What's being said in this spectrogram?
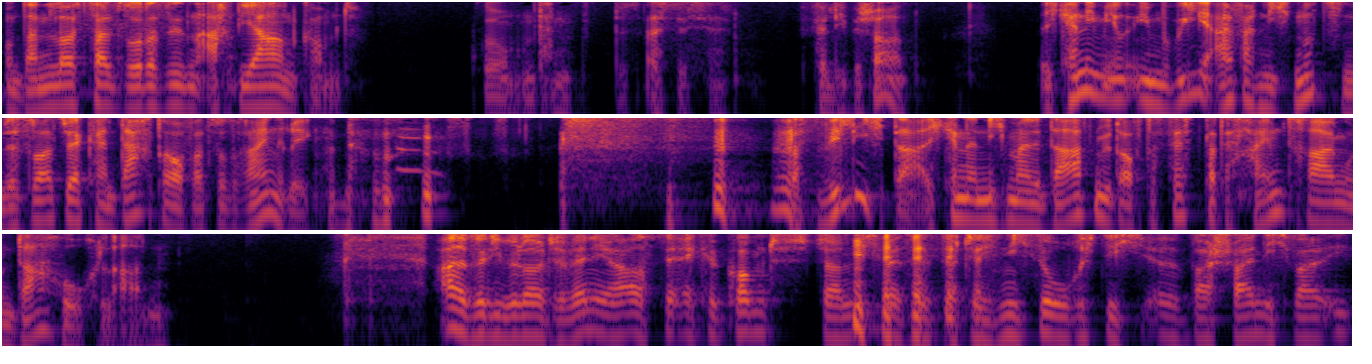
Und dann läuft es halt so, dass es in acht Jahren kommt. So, und dann, das, das ist ja völlig bescheuert. Ich kann die Immobilie einfach nicht nutzen. Das ist so, als wäre kein Dach drauf, als würde es reinregnen. Was will ich da? Ich kann ja nicht meine Daten wieder auf der Festplatte heimtragen und da hochladen. Also, liebe Leute, wenn ihr aus der Ecke kommt, dann, ich weiß jetzt natürlich nicht so richtig äh, wahrscheinlich, weil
